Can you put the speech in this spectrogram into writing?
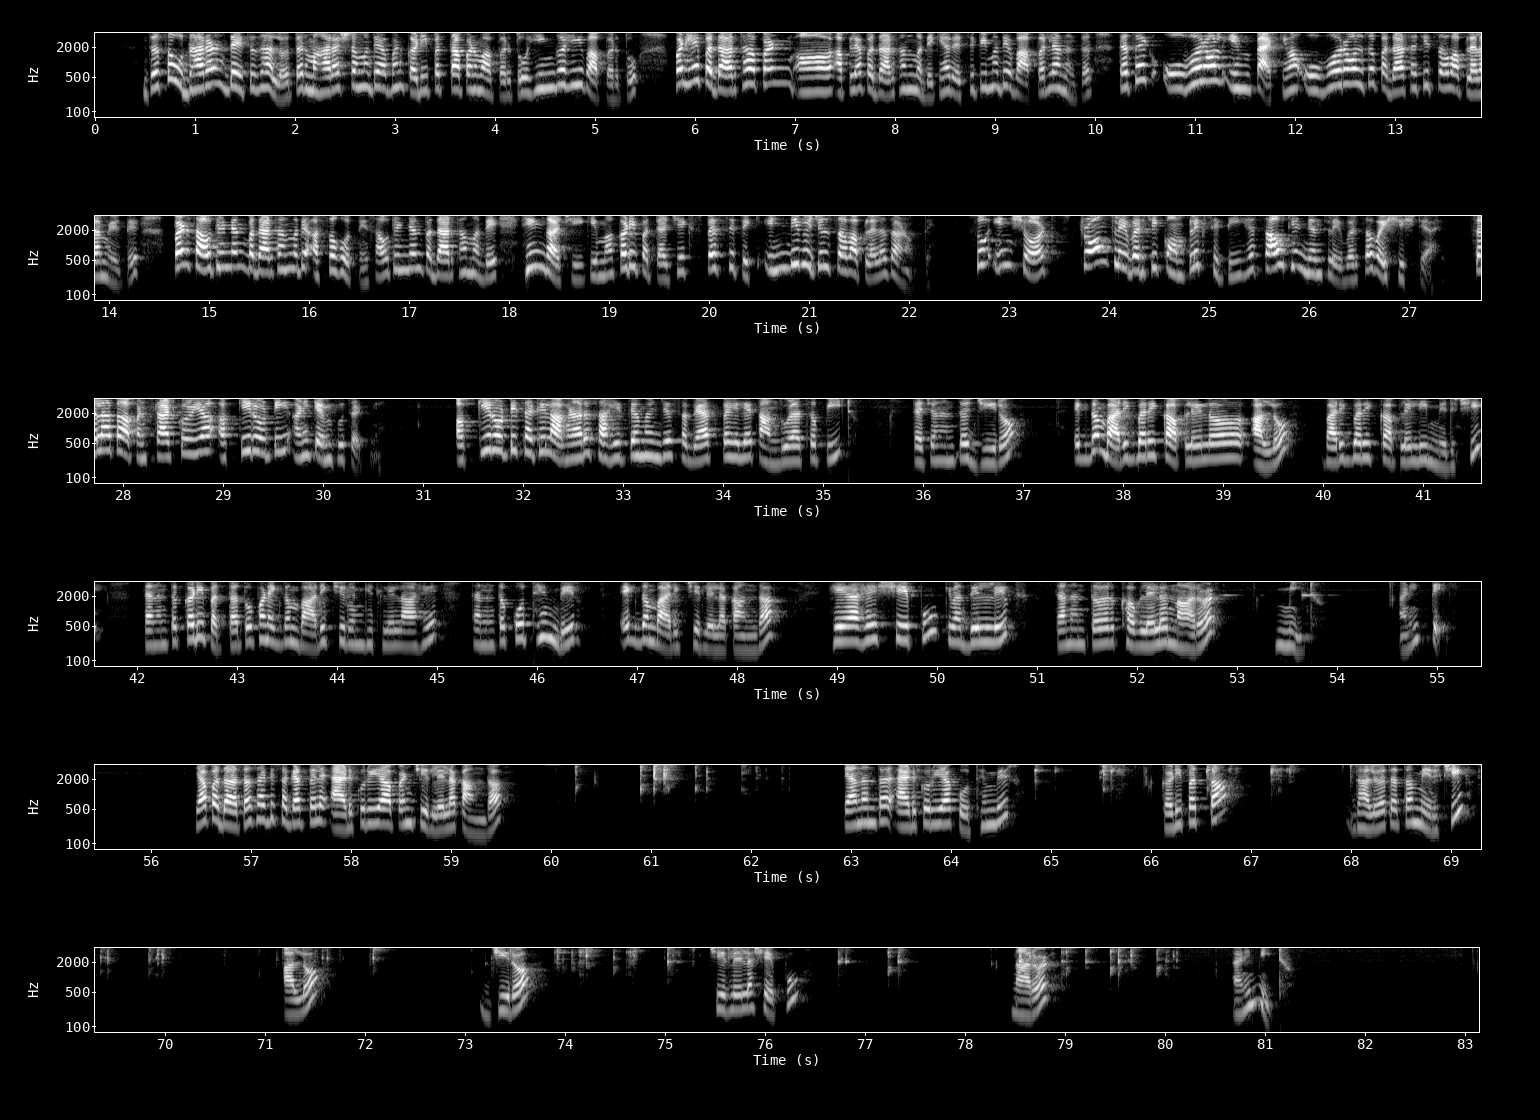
जसं उदाहरण द्यायचं झालं तर महाराष्ट्रामध्ये आपण कढीपत्ता पण वापरतो हिंगही वापरतो. पण हे पदार्थ आपण आपल्या पदार्थांमध्ये किंवा रेसिपीमध्ये वापरल्यानंतर त्याचा एक ओव्हरऑल इम्पॅक्ट किंवा ओव्हरऑल जो पदार्थाची चव आपल्याला मिळते. पण साऊथ इंडियन पदार्थांमध्ये असं होत नाही. साऊथ इंडियन पदार्थामध्ये हिंगाची किंवा कढीपत्त्याची एक स्पेसिफिक इंडिव्हिज्युअल चव आपल्याला जाणवते. सो इन शॉर्ट स्ट्रॉंग फ्लेवरची कॉम्प्लेक्सिटी हे साऊथ इंडियन फ्लेवरचं वैशिष्ट्य आहे. चला आता आपण स्टार्ट करूया अक्की रोटी आणि केम्पू चटणी. अक्की रोटीसाठी लागणारं साहित्य म्हणजे सगळ्यात पहिले तांदूळाचं पीठ त्याच्यानंतर जिरं एकदम बारीक बारीक कापलेलं आलं बारीक बारीक कापलेली मिरची त्यानंतर कढीपत्ता तो पण एकदम बारीक चिरून घेतलेला आहे त्यानंतर कोथिंबीर एकदम बारीक चिरलेला कांदा हे आहे शेपू किंवा दिल लिव्स त्यानंतर खवलेलं नारळ मीठ आणि तेल. या पदार्थासाठी सगळ्यात पहिले ॲड करूया आपण चिरलेला कांदा. त्यानंतर ॲड करूया कोथिंबीर कढीपत्ता घालूयात आता मिरची आलं जिरं चिरलेला शेपू नारळ आणि मीठ.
